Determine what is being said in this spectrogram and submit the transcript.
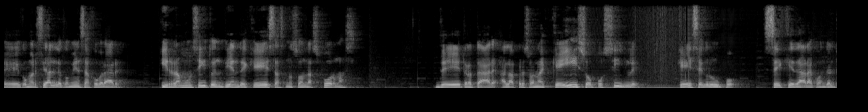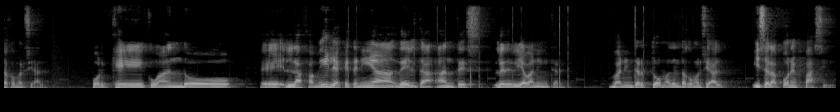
eh, Comercial le comienza a cobrar y Ramoncito entiende que esas no son las formas de tratar a la persona que hizo posible que ese grupo se quedara con Delta Comercial. Porque cuando eh, la familia que tenía Delta antes le debía a Van Inter, Van Inter toma Delta Comercial y se la pone fácil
